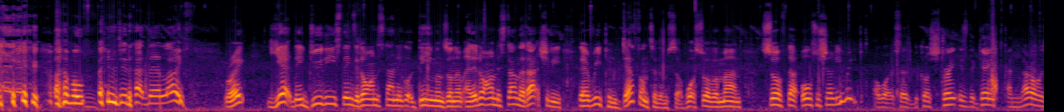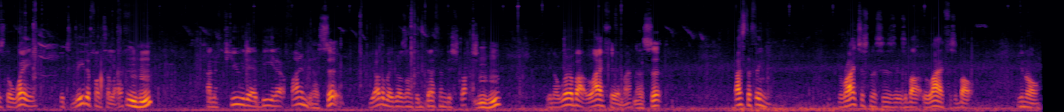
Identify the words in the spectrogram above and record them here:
I'm offended at their life, right? Yet they do these things, they don't understand they've got demons on them, and they don't understand that actually they're reaping death unto themselves. Whatsoever man soweth, that also shall he reap. Or what it says, because straight is the gate and narrow is the way which leadeth unto life, Mm-hmm. and few there be that find it. That's it. The other way goes on to death and destruction. Mm-hmm. You know, we're about life here, man. That's it. That's the thing. Righteousness is, is about life. It's about, you know,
